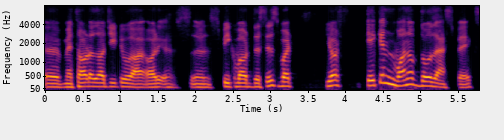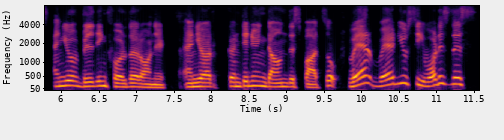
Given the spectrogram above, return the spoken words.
uh, methodology to uh, or uh, speak about this is, but you're taken one of those aspects and you're building further on it and you're continuing down this path. So where where do you see what is this?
